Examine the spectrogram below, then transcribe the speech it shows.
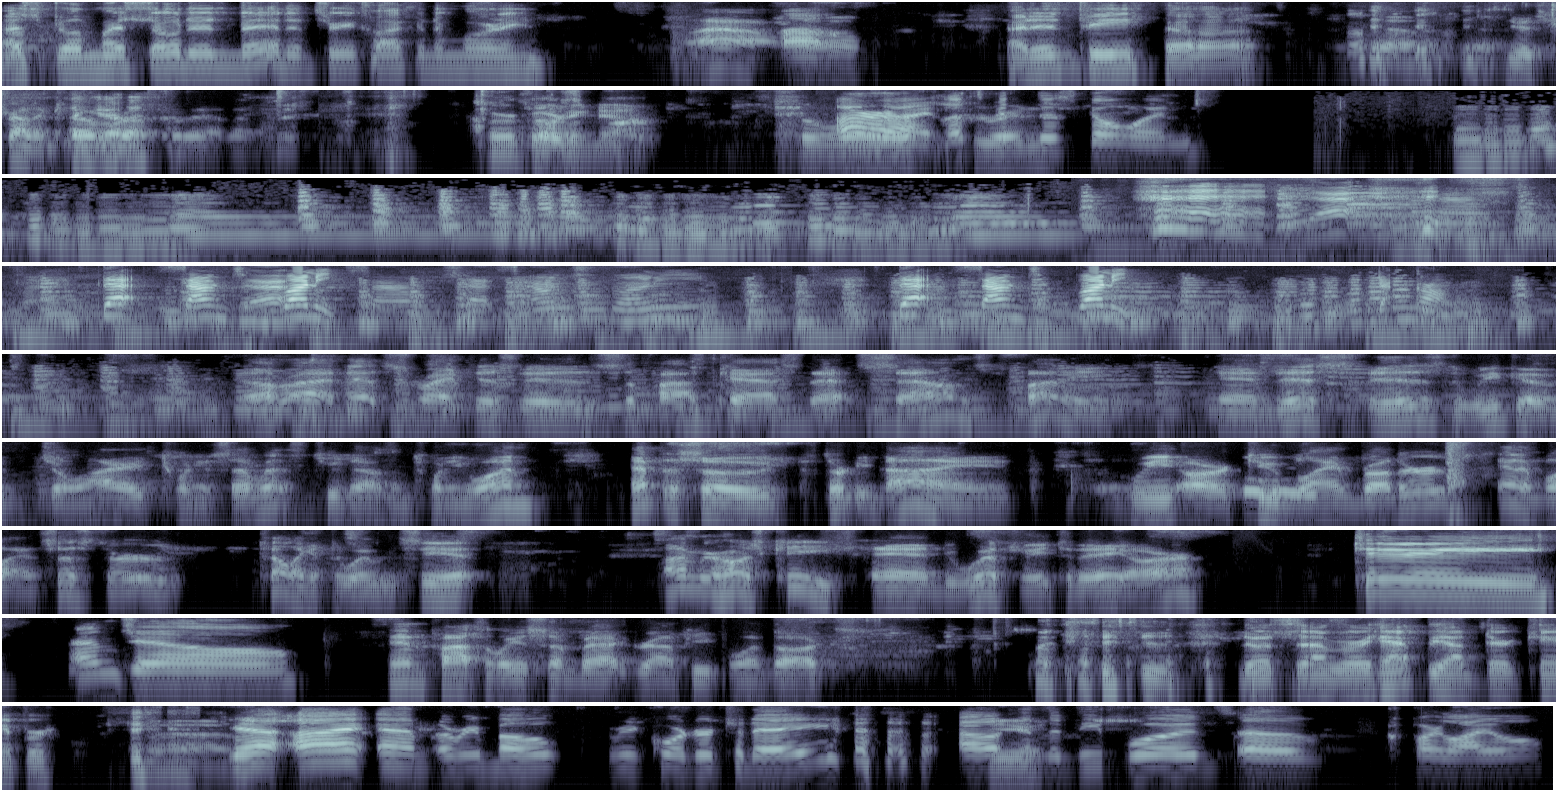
I spilled my soda in bed at three o'clock in the morning. Wow. Wow. I didn't pee. Uh, Yeah, you was trying to cover up for that. we're recording now. So we're- right, let's you get this going. that, that sounds funny. Sounds, that sounds funny. That sounds funny. All right, that's right. This is the podcast that sounds funny. And this is the week of July 27th, 2021, episode 39. We are two blind brothers and a blind sister telling it the way we see it. I'm your host, Keith, and with me today are, Terry. And Jill. and possibly some background people and dogs. Don't sound very happy out there, camper. Uh, Yeah, I am a remote recorder today out You- in the deep woods of Carlisle.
